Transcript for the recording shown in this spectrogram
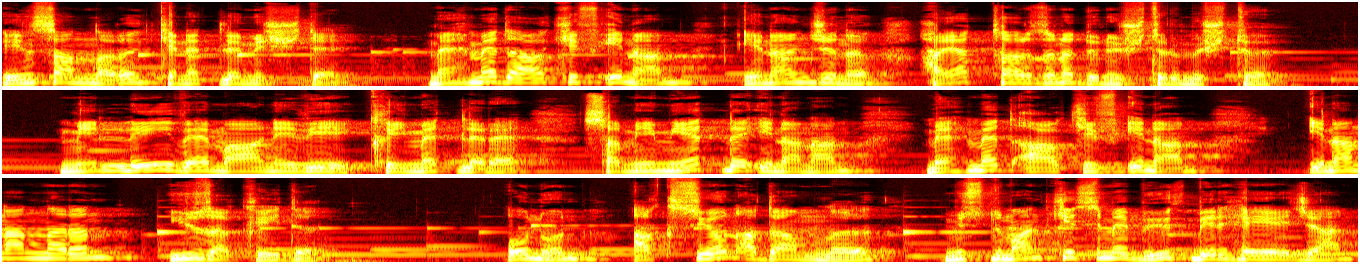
insanları kenetlemişti. Mehmet Akif İnan inancını hayat tarzına dönüştürmüştü. milli ve manevi kıymetlere samimiyetle inanan Mehmet Akif İnan, inananların yüz akıydı. Onun aksiyon adamlığı Müslüman kesime büyük bir heyecan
